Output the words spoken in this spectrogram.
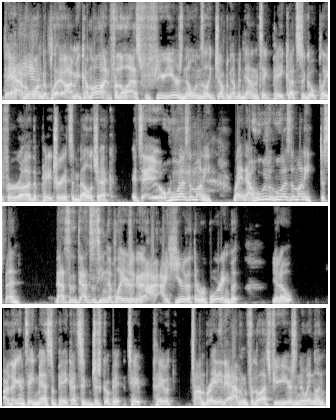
They haven't Yeah. wanted to play. I mean, come on. For the last few years, no one's like jumping up and down to take pay cuts to go play for uh, the Patriots and Belichick. It's uh, who has the money right now. Who who has the money to spend? That's the, that's the team that players are gonna. I, I hear that they're reporting, but you know, are they gonna take massive pay cuts to just go pay, pay, pay with Tom Brady? They haven't for the last few years in New England.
